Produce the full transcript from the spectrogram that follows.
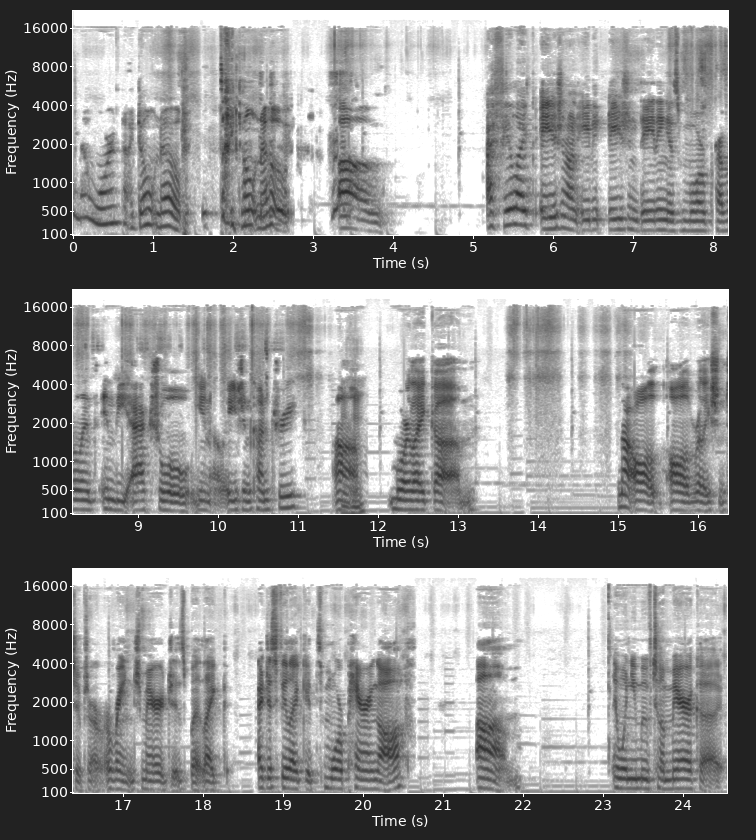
Oh no, Warren. I don't know. I don't know. Um, I feel like Asian on Asian dating is more prevalent in the actual, you know, Asian country. Um, mm-hmm. More like, um, not all all relationships are arranged marriages, but like I just feel like it's more pairing off. Um, and when you move to America,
